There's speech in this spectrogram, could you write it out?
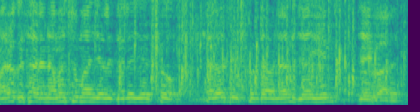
మరొకసారి నమస్సుమాంజలి తెలియజేస్తూ సెలవు తీసుకుంటా ఉన్నాను. జై హింద్ జై భారత్.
